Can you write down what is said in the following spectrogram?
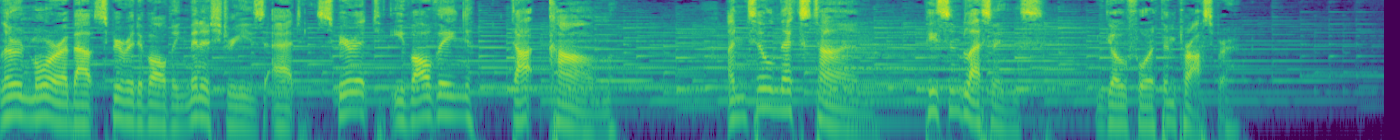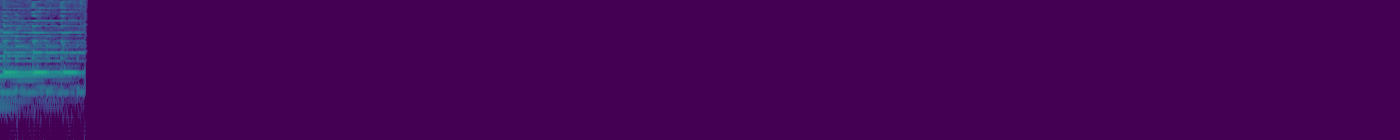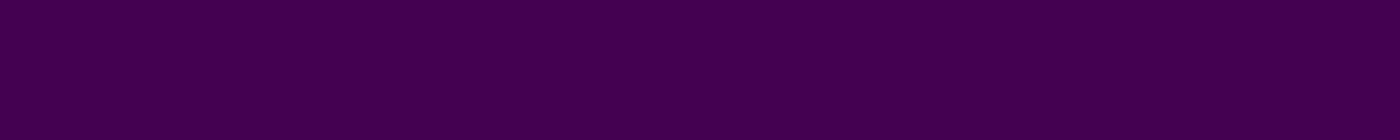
Learn more about Spirit Evolving Ministries at spiritevolving.com. Until next time, peace and blessings. Go forth and prosper.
